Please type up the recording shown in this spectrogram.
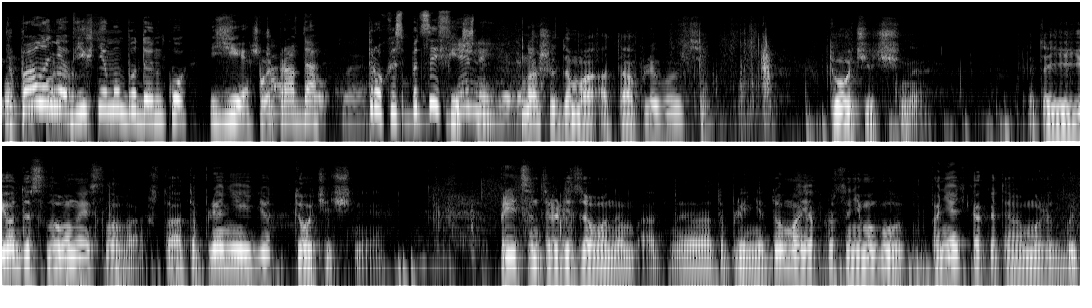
опалення в їхньому будинку є, щоправда, трохи специфічне. Наши дома отапливаются точечно. Это ее дословные слова, что отопление идет точечное. При централизованном э, отоплении дома я просто не могу понять, как это может быть.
